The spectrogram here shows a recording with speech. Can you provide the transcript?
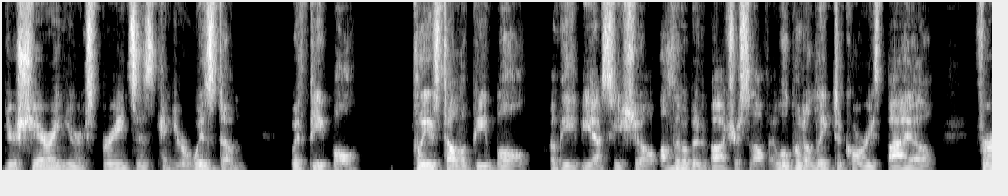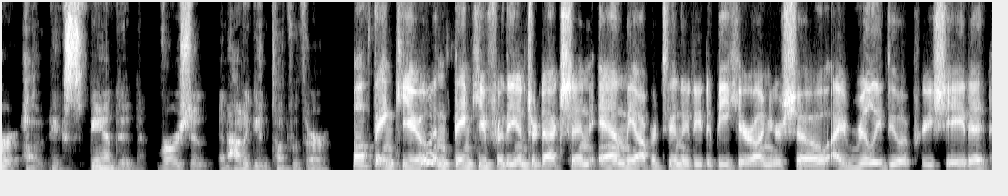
You're sharing your experiences and your wisdom with people. Please tell the people of the EBFC show a little bit about yourself. And we'll put a link to Cory's bio for an expanded version and how to get in touch with her. Well, thank you. And thank you for the introduction and the opportunity to be here on your show. I really do appreciate it.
